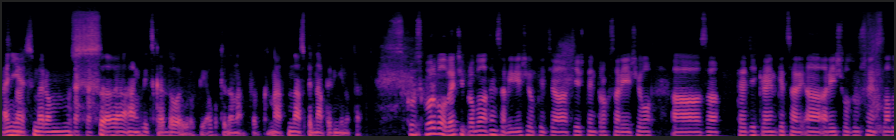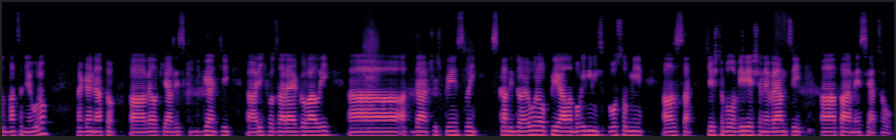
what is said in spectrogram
a nie smerom tak, tak, z Anglicka do Európy, alebo teda na, na, naspäť na pevninu. Tak. Skôr, skôr bol väčší problém a ten sa vyriešil, keď uh, tiež ten troch sa riešilo uh, z tretich krajín, keď sa uh, riešilo zrušenie cla do 20 eur, tak aj na to uh, veľkí azijskí giganti rýchlo zareagovali uh, a teda či už priniesli sklady do Európy alebo inými spôsobmi, ale zase tiež to bolo vyriešené v rámci uh, pár mesiacov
